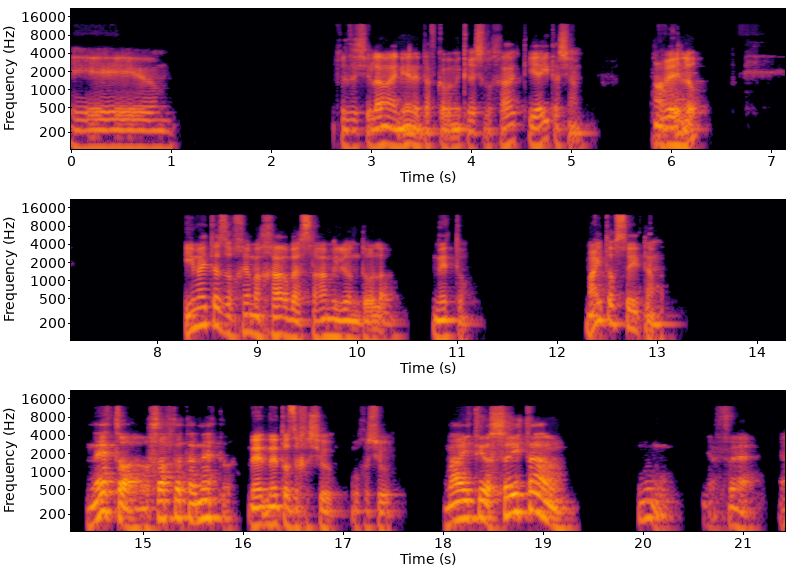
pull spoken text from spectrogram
אה, וזו שאלה מעניינת דווקא במקרה שלך, כי היית שם. Okay. אוקיי. ולא. אם היית זוכה מחר בעשרה מיליון דולר, נטו, מה היית עושה איתם? נטו, הוספת את הנטו. נטו זה חשוב, הוא חשוב. מה הייתי עושה איתם? יפה. Uh,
